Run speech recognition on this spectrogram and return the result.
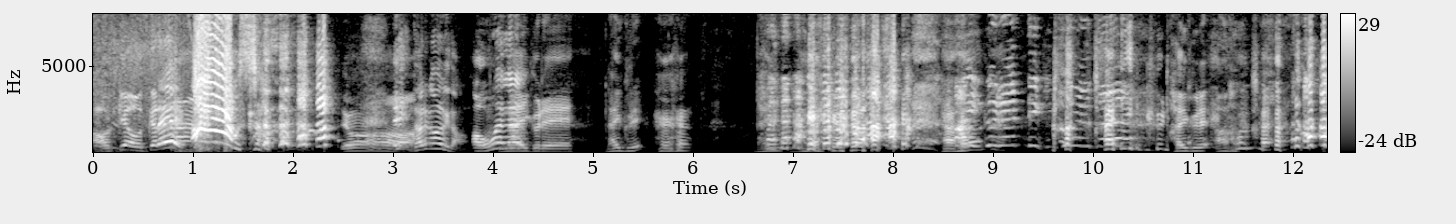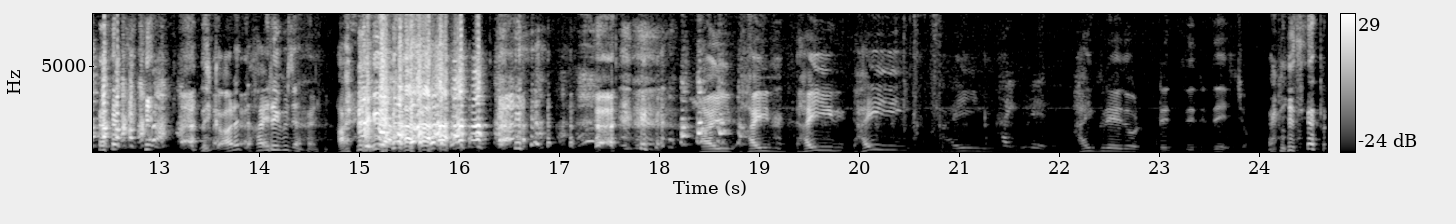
オッケーお疲れ。あーおっしゃ。よー。え誰が投げたんあお前がナイグレナイグレあハイグレって聞こえた。ハイグレハイグレあ。てかあれってハイレグじゃない？ハイレグやハイハイハイハイハイハイグレード。ハイグレードレレレレでしょ。何言ってんの？いや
